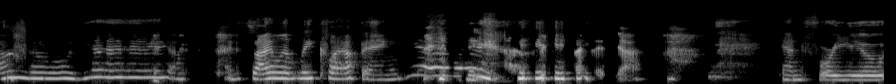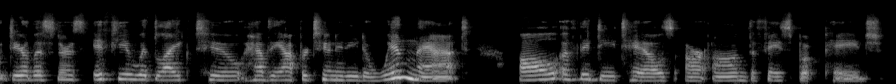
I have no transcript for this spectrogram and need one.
Bundle, yay! I'm silently clapping, yay! yeah. And for you, dear listeners, if you would like to have the opportunity to win that, all of the details are on the Facebook page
